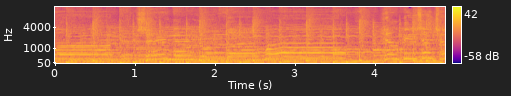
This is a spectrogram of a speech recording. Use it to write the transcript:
我，谁能融化我？让冰山成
